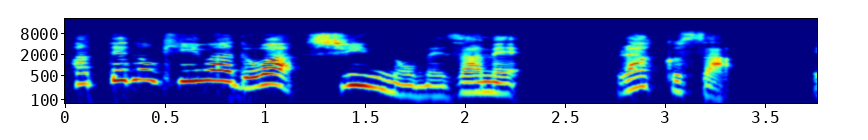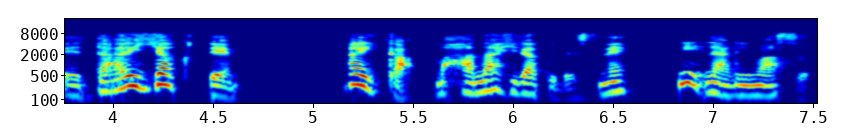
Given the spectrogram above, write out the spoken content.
発展のキーワードは真の目覚め、落差、え大逆転、対価、まあ、花開くですね、になります。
